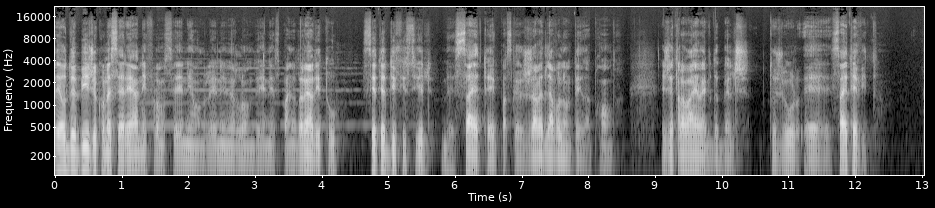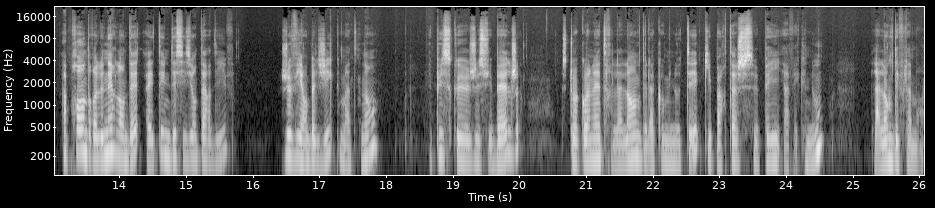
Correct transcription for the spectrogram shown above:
Et au début, je ne connaissais rien, ni français, ni anglais, ni néerlandais, ni espagnol, rien du tout. C'était difficile, mais ça a été parce que j'avais de la volonté d'apprendre. J'ai travaillé avec des Belges, toujours, et ça a été vite. Apprendre le néerlandais a été une décision tardive. Je vis en Belgique maintenant, et puisque je suis belge, je dois connaître la langue de la communauté qui partage ce pays avec nous, la langue des Flamands.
